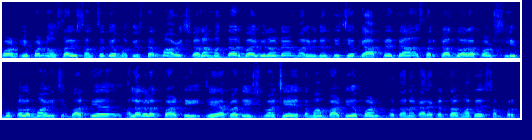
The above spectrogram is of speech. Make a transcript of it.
પણ એ પણ નવસારી સંસદીય મત વિસ્તારમાં આવે છે. ત્યાંના મતદાર ભાઈ બહેનોને મારી વિનંતી છે કે આપને ત્યાં સરકાર દ્વારા પણ સ્લીપ મોકલવામાં આવી છે. ભારતીય અલગ અલગ પાર્ટી જે આપણા દેશમાં છે તમામ પાર્ટીઓ પણ પોતાના કાર્યકર્તાઓ માટે સંપર્ક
